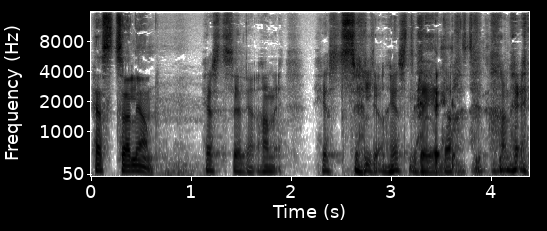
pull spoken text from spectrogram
Hästsäljaren. Hästsäljaren. Han är hästsäljaren, hästveda. han är...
